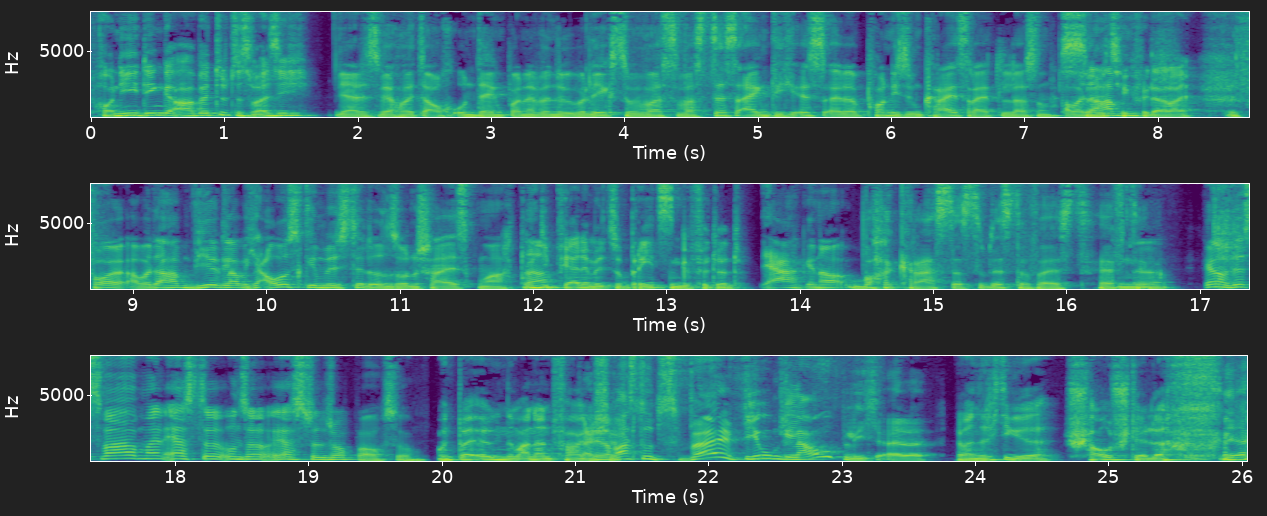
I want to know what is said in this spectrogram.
Pony-Ding gearbeitet, das weiß ich. Ja, das wäre heute auch undenkbar, ne? wenn du überlegst, so was was das eigentlich ist, Alter, Ponys im Kreis reiten lassen. Aber so da haben, voll, aber da haben wir, glaube ich, ausgemistet und so einen Scheiß gemacht. Ne? Und die Pferde mit so Brezen gefüttert. Ja, genau. Boah, krass, dass du das doch weißt. Heftig. Ja. Genau, das war mein erster, unser erster Job auch so. Und bei irgendeinem anderen Fahrgeschäft. Alter, da warst du zwölf, wie unglaublich, Alter. Wir waren richtige Schausteller. Ja,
